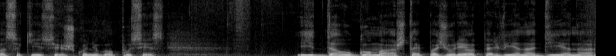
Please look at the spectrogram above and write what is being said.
pasakysiu, iš kunigo pusės, į daugumą aš tai pažiūrėjau per vieną dieną.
